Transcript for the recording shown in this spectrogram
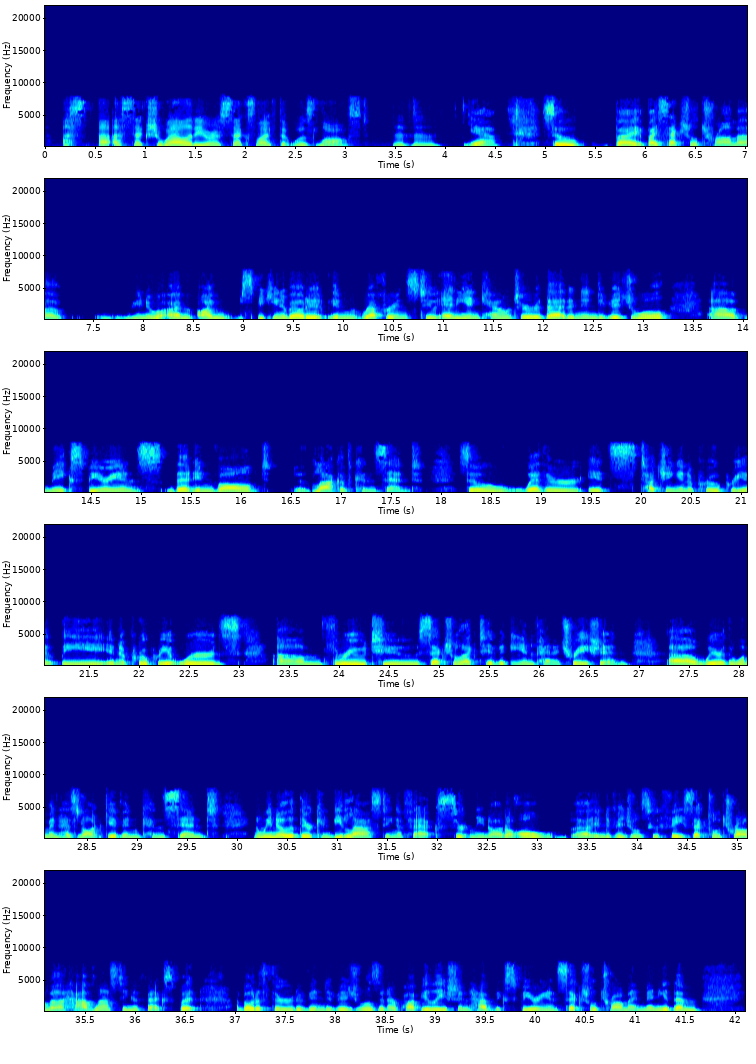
a, a sexuality or a sex life that was lost. Mm-hmm. Yeah. So by by sexual trauma, you know, I'm I'm speaking about it in reference to any encounter that an individual uh, may experience that involved lack of consent. So whether it's touching inappropriately, inappropriate words, um, through to sexual activity and penetration, uh, where the woman has not given consent, and we know that there can be lasting effects. Certainly, not all uh, individuals who face sexual trauma have lasting effects, but about a third of individuals in our population have experienced sexual trauma, and many of them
